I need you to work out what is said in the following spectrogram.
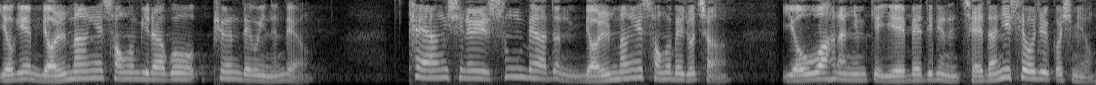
여기에 멸망의 성읍이라고 표현되고 있는데요. 태양신을 숭배하던 멸망의 성읍에조차 여호와 하나님께 예배드리는 재단이 세워질 것이며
